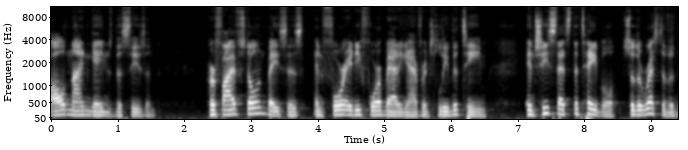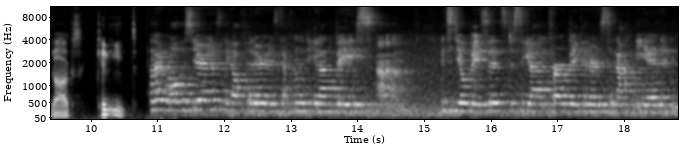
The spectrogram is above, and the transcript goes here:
all nine games this season. Her five stolen bases and 484 batting average lead the team, and she sets the table so the rest of the dogs can eat. My role this year as leadoff hitter is definitely to get on base um, steal bases, just to get on for our big hitters to knock me in and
